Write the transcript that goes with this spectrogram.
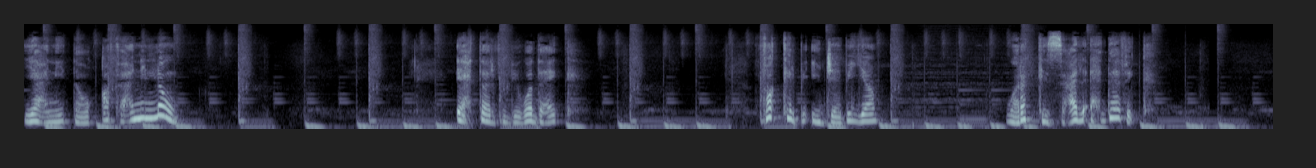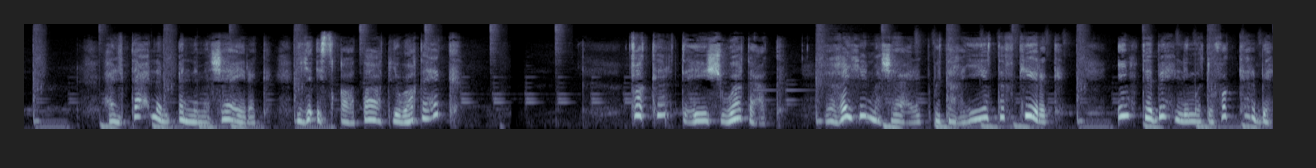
يعني توقف عن اللوم. اعترف بوضعك. فكر بإيجابية. وركز على أهدافك. هل تعلم أن مشاعرك هي إسقاطات لواقعك؟ فكر تعيش واقعك. غير مشاعرك بتغيير تفكيرك. انتبه لما تفكر به.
